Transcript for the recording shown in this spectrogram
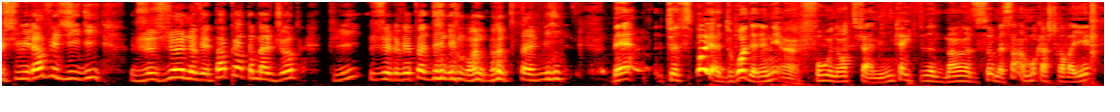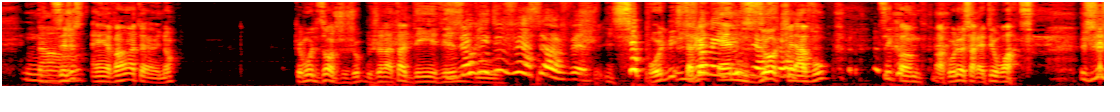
je suis là, fait, j'ai dit je, je ne vais pas perdre ma job, puis je ne vais pas donner mon nom de famille. Ben, t'as-tu pas le droit de donner un faux nom de famille? Quand ils te demandent ça? Mais ça, moi, quand je travaillais, ils Non. disaient juste invente un nom. Que moi, disons, je- je- Jonathan David. J'aurais dû faire ça en fait. Il sait pas, lui, il s'appelle ça. Clavo. Tu sais, comme. Encore là, ça aurait été. Je-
